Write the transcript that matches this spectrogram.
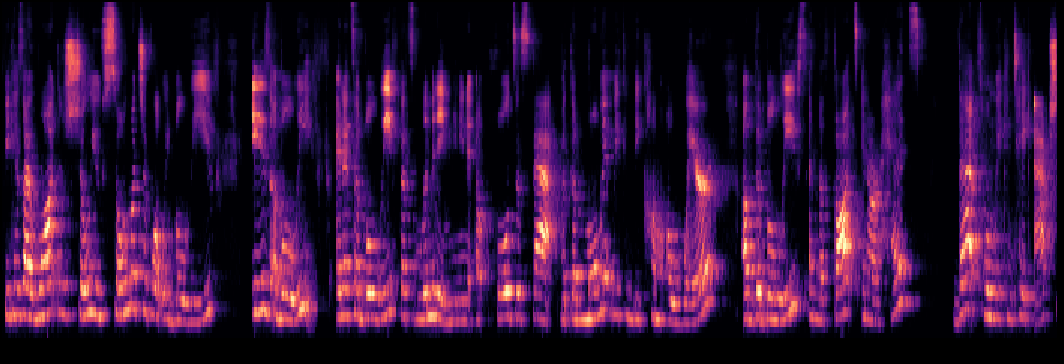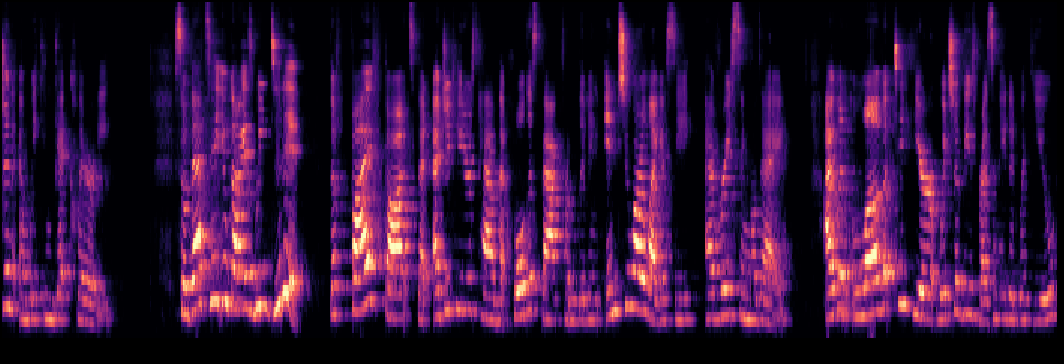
because I want to show you so much of what we believe is a belief. And it's a belief that's limiting, meaning it holds us back. But the moment we can become aware of the beliefs and the thoughts in our heads, that's when we can take action and we can get clarity. So that's it, you guys. We did it the five thoughts that educators have that hold us back from living into our legacy every single day. I would love to hear which of these resonated with you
